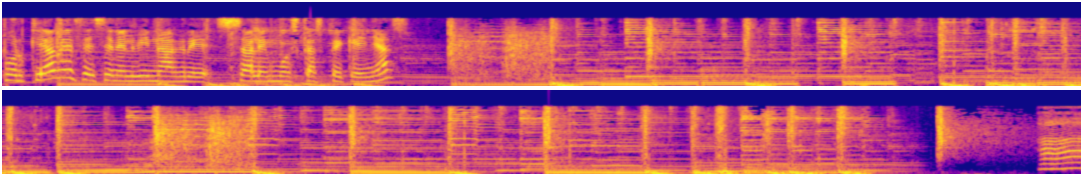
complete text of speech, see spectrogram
¿Por qué a veces en el vinagre salen moscas pequeñas? Ah.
